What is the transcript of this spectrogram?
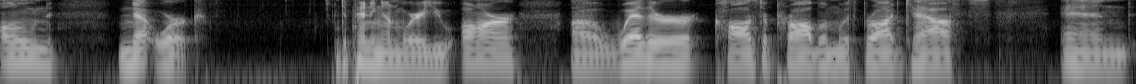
own network, depending on where you are. Uh, weather caused a problem with broadcasts, and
